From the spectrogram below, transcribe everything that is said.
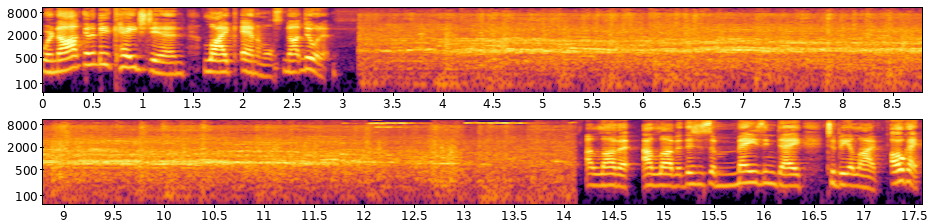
We're not going to be caged in like animals. Not doing it. I love it. I love it. This is an amazing day to be alive. Okay.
